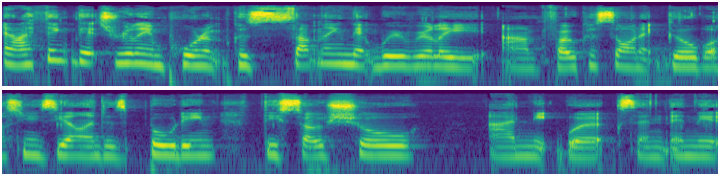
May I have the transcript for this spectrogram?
And I think that's really important because something that we're really um, focused on at Girlboss New Zealand is building the social uh, networks and, and their,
